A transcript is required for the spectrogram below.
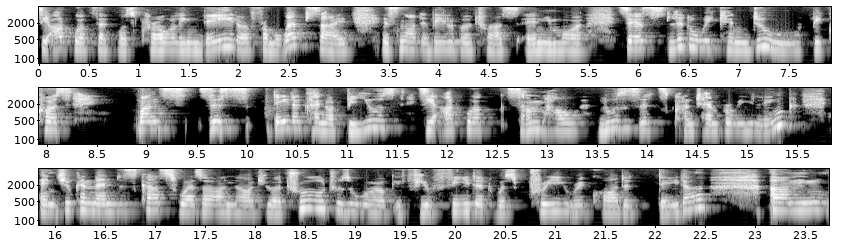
the artwork that was crawling data from a website is not available to us anymore, there's little we can do because once this data cannot be used, the artwork somehow loses its contemporary link. And you can then discuss whether or not you are true to the work if you feed it with pre-recorded data. Um,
